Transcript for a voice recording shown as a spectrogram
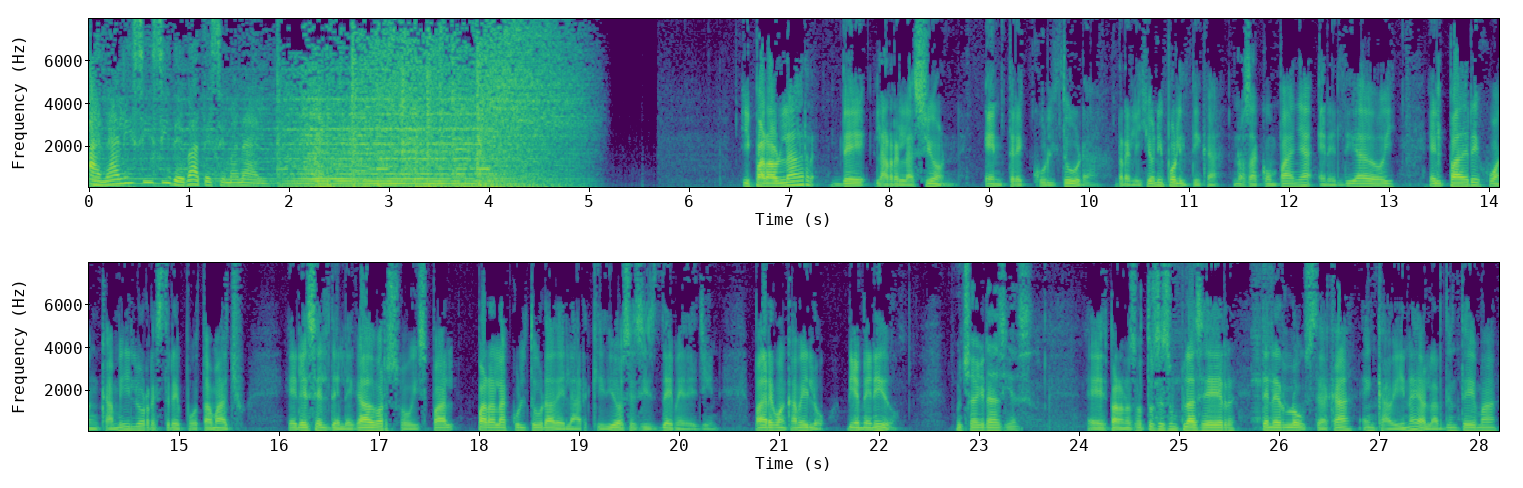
Análisis y debate semanal. Y para hablar de la relación entre cultura, religión y política, nos acompaña en el día de hoy el padre Juan Camilo Restrepo Tamacho. Él es el delegado arzobispal para la cultura de la Arquidiócesis de Medellín. Padre Juan Camilo, bienvenido. Muchas gracias. Eh, para nosotros es un placer tenerlo usted acá en cabina y hablar de un tema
